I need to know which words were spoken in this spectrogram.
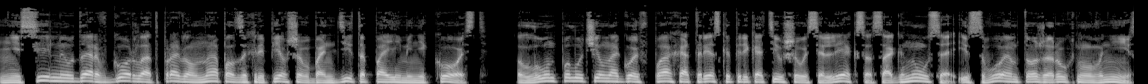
Несильный удар в горло отправил на пол захрипевшего бандита по имени Кость. Лун получил ногой в пах от резко перекатившегося Лекса, согнулся и своем тоже рухнул вниз.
